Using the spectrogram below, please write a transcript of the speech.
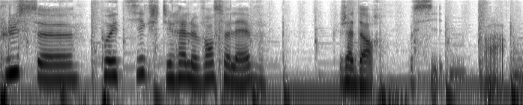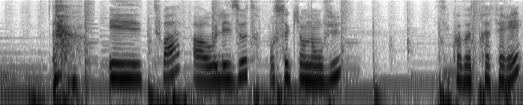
plus euh, poétique, je dirais Le vent se lève, que j'adore aussi. Voilà. Et toi, enfin, ou les autres, pour ceux qui en ont vu, c'est quoi votre préféré?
